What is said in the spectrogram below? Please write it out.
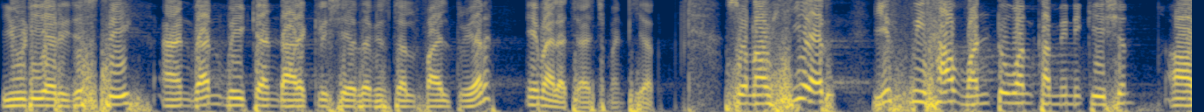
UDDI registry and when we can directly share the WSDL file through an email attachment here. So now here if we have one-to-one -one communication or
